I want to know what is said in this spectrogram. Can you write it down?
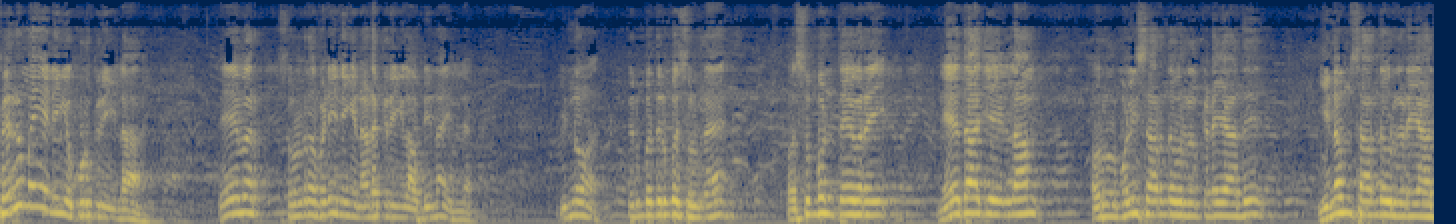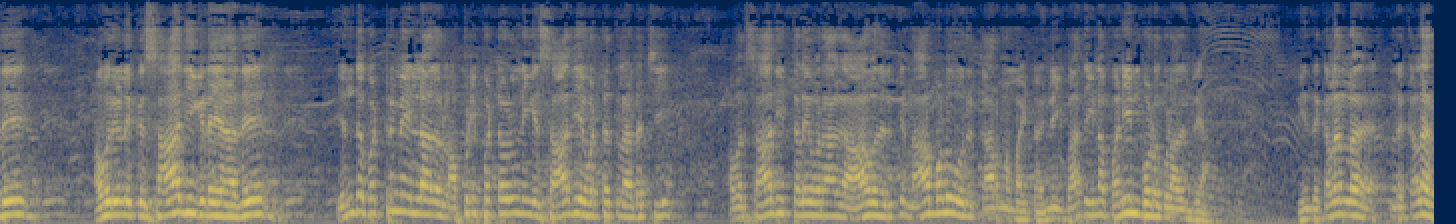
பெருமையை நீங்க கொடுக்குறீங்களா? தேவர் சொல்றபடி நீங்க நடக்கிறீங்களா அப்படின்னா இல்ல. இன்னும் திரும்ப திரும்ப சொல்றேன். பசும்பொன் தேவரை நேதாஜி எல்லாம் அவர்கள் மொழி சார்ந்தவர்கள் கிடையாது இனம் சார்ந்தவர் கிடையாது அவர்களுக்கு சாதி கிடையாது. எந்த பற்றுமே இல்லாதவர்கள் அப்படிப்பட்டவர்கள் நீங்க சாதிய வட்டத்தில் அடைச்சி அவர் சாதி தலைவராக ஆவதற்கு நாமளும் ஒரு காரணமாயிட்டோம். இன்னைக்கு பாத்தீங்கன்னா பனியன் போடக்கூடாதுன்றியா? நீ இந்த கலர்ல இந்த கலர்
